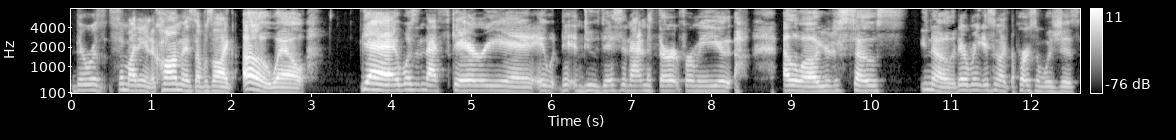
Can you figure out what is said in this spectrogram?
there was somebody in the comments that was like, "Oh, well, yeah, it wasn't that scary, and it didn't do this and that and the third for me." uh, LOL, you're just so, you know, they were making it seem like the person was just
